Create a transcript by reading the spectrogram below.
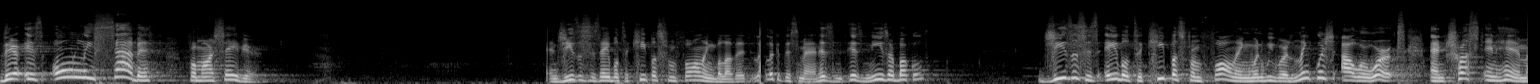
there is only Sabbath from our Savior. And Jesus is able to keep us from falling, beloved. Look at this man. His, his knees are buckled. Jesus is able to keep us from falling when we relinquish our works and trust in Him,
